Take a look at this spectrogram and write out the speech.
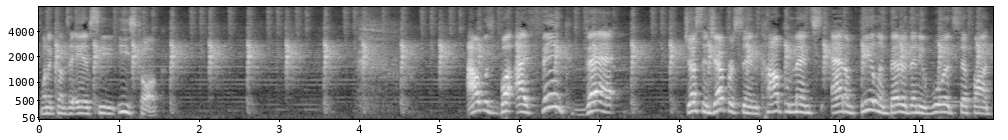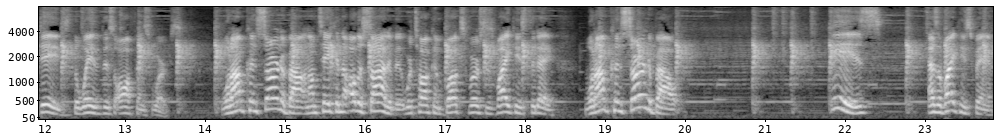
when it comes to AFC East talk. I was, but I think that Justin Jefferson complements Adam Thielen better than he would Stefon Diggs, the way that this offense works. What I'm concerned about, and I'm taking the other side of it, we're talking Bucks versus Vikings today. What I'm concerned about is, as a Vikings fan,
